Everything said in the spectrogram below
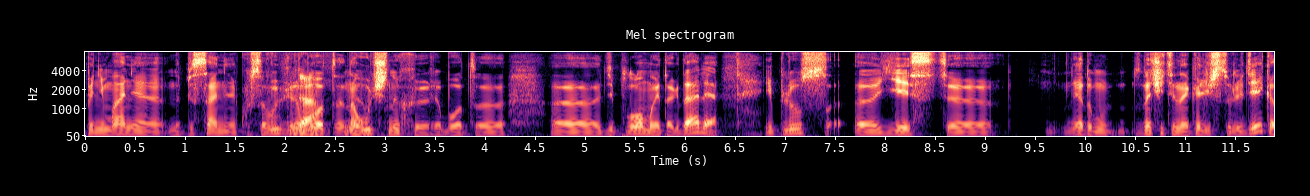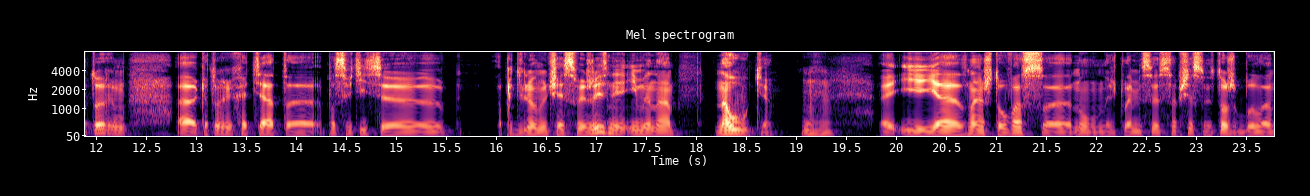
понимание написания курсовых Да, работ, да. научных работ, э, диплома и так далее. И плюс э, есть, э, я думаю, значительное количество людей, которым, которые хотят э, посвятить э, определенную часть своей жизни именно науке. Э, И я знаю, что у вас, э, ну, на рекламе связи с общественностью тоже была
